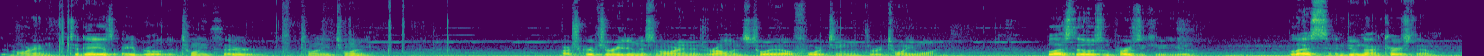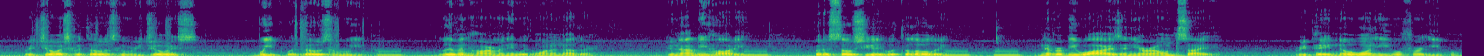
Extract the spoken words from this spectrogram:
Good morning. Today is April the 23rd, 2020. Our scripture reading this morning is Romans 12, 14 through 21. Bless those who persecute you. Bless and do not curse them. Rejoice with those who rejoice. Weep with those who weep. Live in harmony with one another. Do not be haughty, but associate with the lowly. Never be wise in your own sight. Repay no one evil for evil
